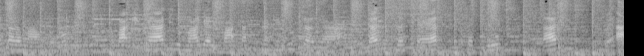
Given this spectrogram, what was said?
kalian kalau mau cobain ya di rumah jangan lupa subscribe juga ya. Dan share Facebook dan WA.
